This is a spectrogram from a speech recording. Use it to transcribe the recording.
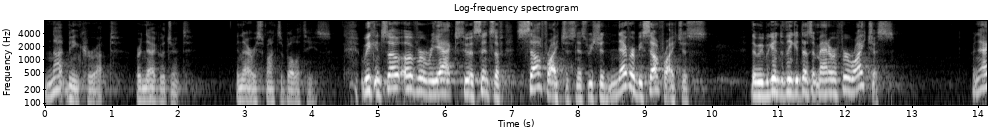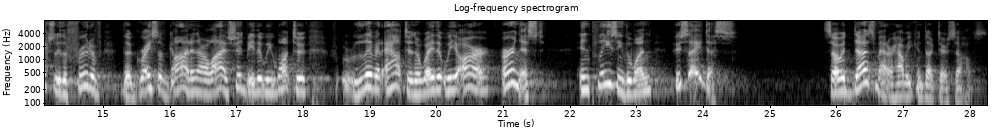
not being corrupt or negligent in our responsibilities. We can so overreact to a sense of self righteousness. We should never be self righteous that we begin to think it doesn't matter if we're righteous. And actually, the fruit of the grace of God in our lives should be that we want to live it out in a way that we are earnest in pleasing the one who saved us. So it does matter how we conduct ourselves.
